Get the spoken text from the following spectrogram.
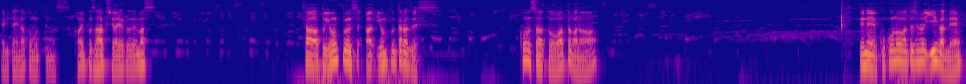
やりたいなと思ってます。かみぽさん拍手ありがとうございます。さあ、あと4分、あ、4分足らずです。コンサート終わったかな？でね、ここの私の家がね、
